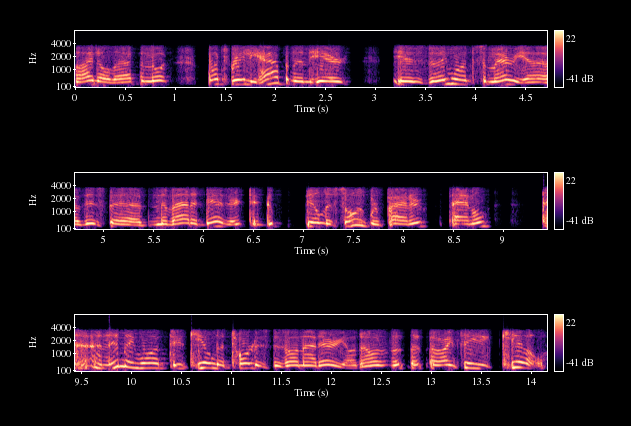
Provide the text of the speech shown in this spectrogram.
I know that. And what, what's really happening here is they want some area of this uh, Nevada desert to build a solar panel, panel, and then they want to kill the tortoises on that area. Now, I say kill,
